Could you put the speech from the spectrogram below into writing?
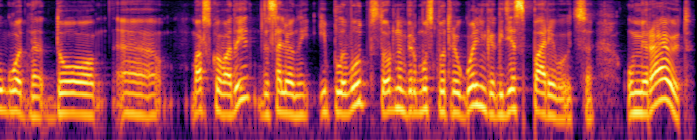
угодно до э, морской воды, до соленой, и плывут в сторону Бермудского треугольника, где спариваются, умирают –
